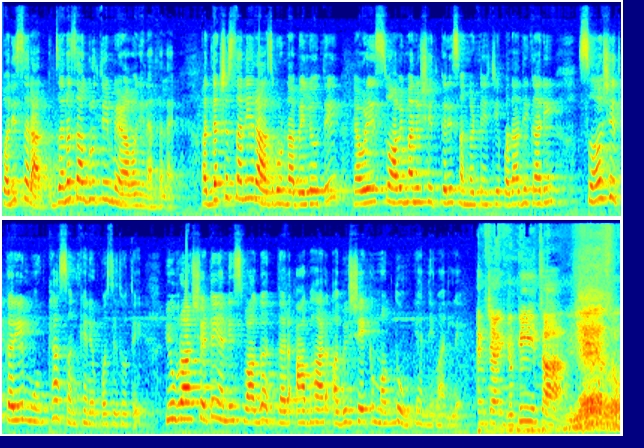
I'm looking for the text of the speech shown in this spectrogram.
परिसरात जनजागृती मेळावा घेण्यात आला आहे अध्यक्षस्थानी राजगोंडा बेले होते. यावेळी स्वाभिमानी शेतकरी संघटनेचे पदाधिकारी सहशेतकरी मोठ्या संख्येने उपस्थित होते. युवराज शेटे यांनी स्वागत तर आभार अभिषेक मगदूम यांनी मानले. त्यांच्या एकजुटीचा विजय असो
